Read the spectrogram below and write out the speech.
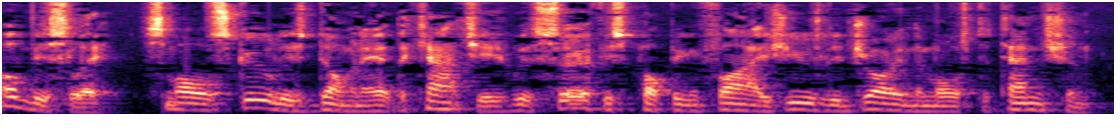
Obviously, small schoolies dominate the catches with surface popping flies usually drawing the most attention.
